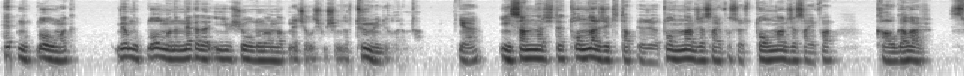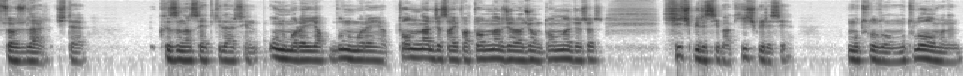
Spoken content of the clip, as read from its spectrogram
Hep mutlu olmak ve mutlu olmanın ne kadar iyi bir şey olduğunu anlatmaya çalışmışımdır. Tüm videolarımda. Ya. İnsanlar işte tonlarca kitap yazıyor. Tonlarca sayfa söz. Tonlarca sayfa kavgalar, sözler, işte kızı nasıl etkilersin, o numarayı yap, bu numarayı yap. Tonlarca sayfa, tonlarca racon, tonlarca söz. Hiçbirisi bak, hiçbirisi mutluluğun, mutlu olmanın,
